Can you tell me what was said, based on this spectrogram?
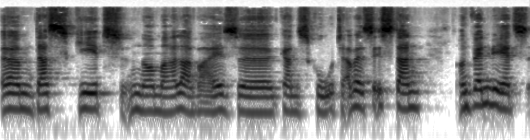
Ähm, das geht normalerweise ganz gut. Aber es ist dann, und wenn wir jetzt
